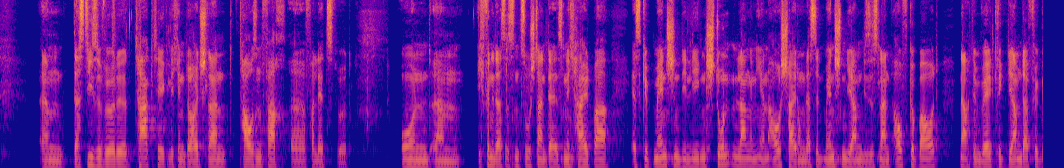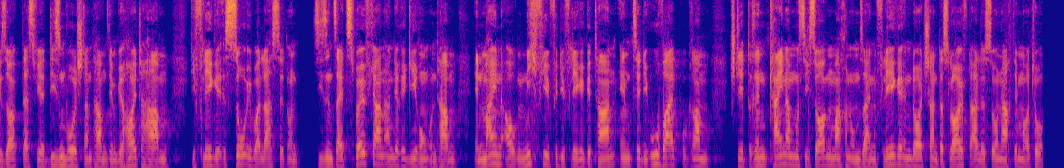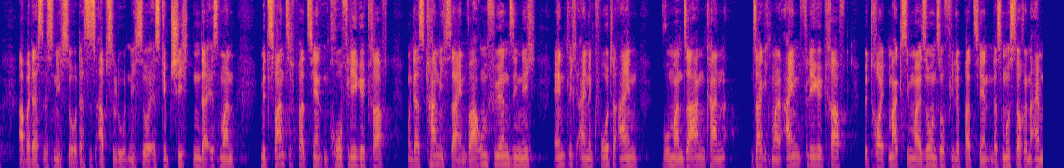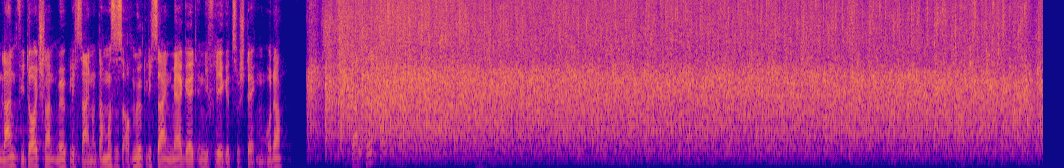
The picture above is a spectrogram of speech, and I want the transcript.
ähm, dass diese Würde tagtäglich in Deutschland tausendfach äh, verletzt wird. Und ähm, ich finde, das ist ein Zustand, der ist nicht haltbar. Es gibt Menschen, die liegen stundenlang in ihren Ausscheidungen. Das sind Menschen, die haben dieses Land aufgebaut nach dem Weltkrieg. Die haben dafür gesorgt, dass wir diesen Wohlstand haben, den wir heute haben. Die Pflege ist so überlastet und Sie sind seit zwölf Jahren an der Regierung und haben in meinen Augen nicht viel für die Pflege getan. Im CDU-Wahlprogramm steht drin, keiner muss sich Sorgen machen um seine Pflege in Deutschland. Das läuft alles so nach dem Motto. Aber das ist nicht so. Das ist absolut nicht so. Es gibt Schichten, da ist man mit 20 Patienten pro Pflegekraft. Und das kann nicht sein. Warum führen Sie nicht endlich eine Quote ein, wo man sagen kann, sage ich mal, ein Pflegekraft betreut maximal so und so viele Patienten. Das muss doch in einem Land wie Deutschland möglich sein. Und da muss es auch möglich sein, mehr Geld in die Pflege zu stecken, oder? Danke.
